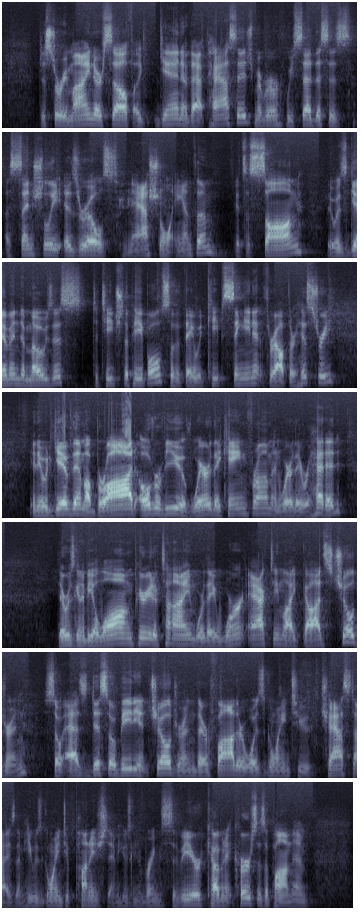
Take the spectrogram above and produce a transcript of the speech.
just to remind ourselves again of that passage, remember we said this is essentially Israel's national anthem. It's a song that was given to Moses to teach the people so that they would keep singing it throughout their history and it would give them a broad overview of where they came from and where they were headed. There was going to be a long period of time where they weren't acting like God's children. So, as disobedient children, their father was going to chastise them. He was going to punish them. He was going to bring severe covenant curses upon them.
